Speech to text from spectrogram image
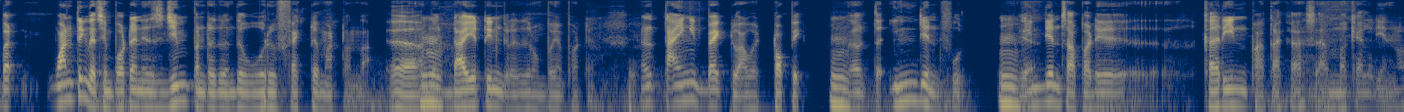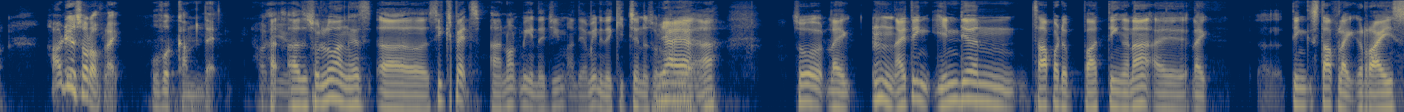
பட் ஒன் திங் தட்ஸ் இம்பார்ட்டன்ட் இஸ் ஜிம் பண்ணுறது வந்து ஒரு ஃபேக்டர் மட்டும்தான் அந்த டயட்டுங்கிறது ரொம்ப இம்பார்ட்டன்ட் டைங் இட் பேக் டு அவர் டாபிக் த இந்தியன் ஃபுட் இந்தியன் சாப்பாடு கறின்னு பார்த்தாக்கா செம்ம கேலரி ஹவு டு சார்ட் ஆஃப் லைக் ஓவர் கம் தட் அ- அது சொல்லுவாங்க சிக்ஸ் பேட்ஸ் ஆர் நாட் மேட் இந்த ஜிம் அது மேட் இந்த கிச்சன் சொல்லுவாங்க ஸோ லைக் ஐ திங்க் இந்தியன் சாப்பாடு பார்த்தீங்கன்னா ஐ லைக் திங்க் ஸ்டாஃப் லைக் ரைஸ்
